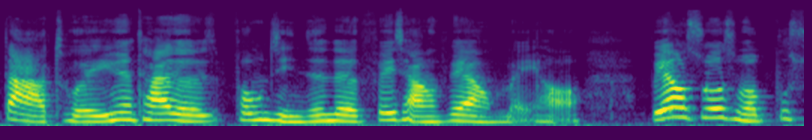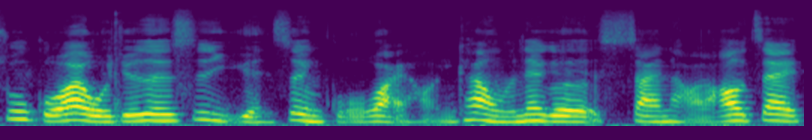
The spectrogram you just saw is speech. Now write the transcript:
大推，因为它的风景真的非常非常美哈。不要说什么不输国外，我觉得是远胜国外哈。你看我们那个山哈，然后在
